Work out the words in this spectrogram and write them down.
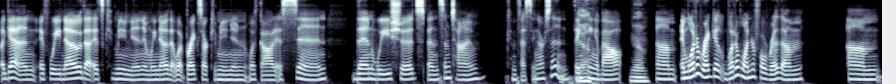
again, if we know that it's communion and we know that what breaks our communion with God is sin, then we should spend some time confessing our sin, thinking about Yeah. um and what a regular what a wonderful rhythm. Um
